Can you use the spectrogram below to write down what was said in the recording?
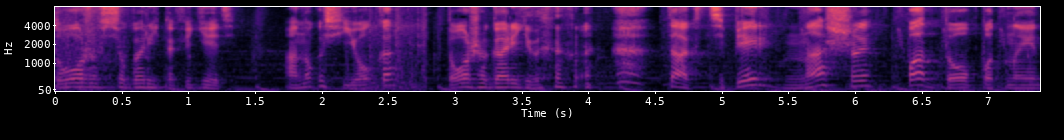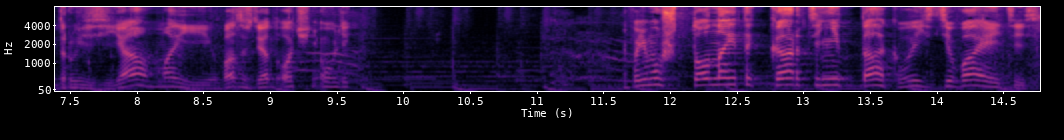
тоже все горит, офигеть. А ну-ка, елка тоже горит. так, теперь наши подопытные друзья мои. Вас ждет очень увлек... Я пойму, что на этой карте не так, вы издеваетесь.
